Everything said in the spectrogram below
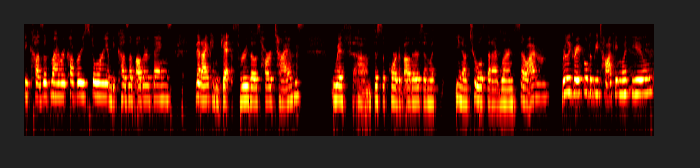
because of my recovery story and because of other things that I can get through those hard times with um, the support of others and with you know tools that I've learned. So I'm really grateful to be talking with you.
